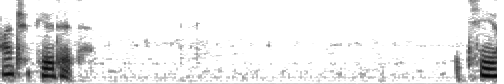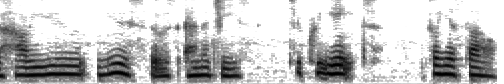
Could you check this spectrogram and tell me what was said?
contributed to how you use those energies to create for yourself.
